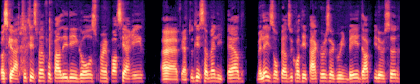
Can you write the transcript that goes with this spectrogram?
parce qu'à toutes les semaines, il faut parler des goals, peu importe ce qui arrive. Euh, puis à toutes les semaines, ils perdent. Mais là, ils ont perdu contre les Packers de Green Bay. Doc Peterson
